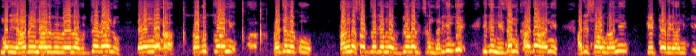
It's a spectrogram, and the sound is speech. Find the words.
మరి యాభై నాలుగు వేల ఉద్యోగాలు తెలంగాణ ప్రభుత్వాన్ని ప్రజలకు కాంగ్రెస్ ఆధ్వర్యంలో ఉద్యోగాలు ఇచ్చడం జరిగింది. ఇది నిజం కాదా అని హరీష్ రావు కానీ కేటీఆర్ గారికి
